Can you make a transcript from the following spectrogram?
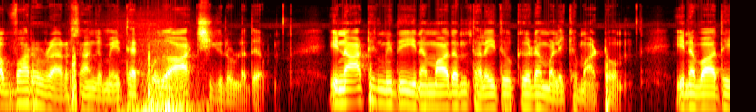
அவ்வாறு ஒரு அரசாங்கமே தற்போது ஆட்சியில் உள்ளது. இந்நாட்டின் மீது இனவாதம் தலை தூக்கு இடம் அளிக்க மாட்டோம். இனவாதை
